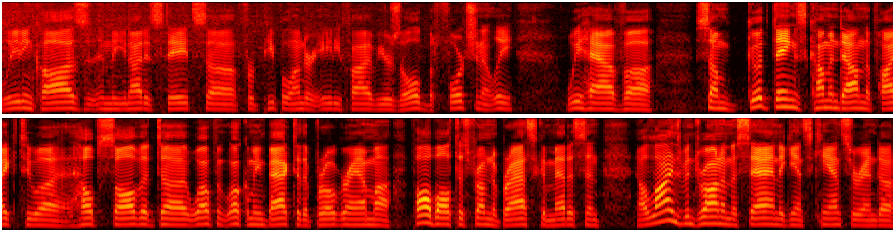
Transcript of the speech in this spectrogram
leading cause in the United States uh, for people under 85 years old. But fortunately, we have uh, some good things coming down the pike to uh, help solve it. Uh, welcome, welcoming back to the program, uh, Paul Baltus from Nebraska Medicine. Now, a line's been drawn in the sand against cancer, and uh,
